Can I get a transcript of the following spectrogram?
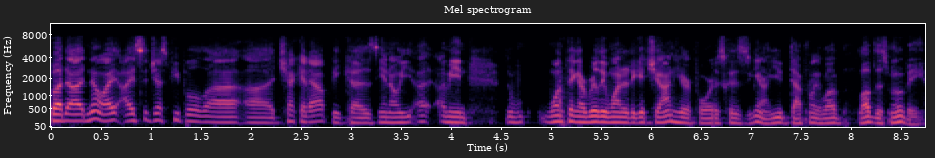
But uh, no, I, I suggest people uh, uh, check it out because you know I mean the one thing I really wanted to get you on here for is because you know you definitely love love this movie.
